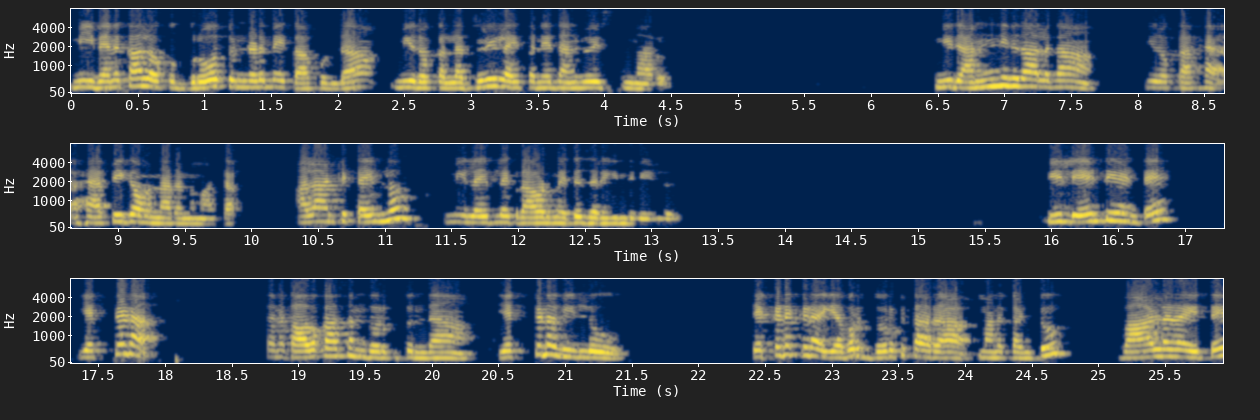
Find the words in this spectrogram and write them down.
మీ వెనకాల ఒక గ్రోత్ ఉండడమే కాకుండా మీరు ఒక లగ్జరీ లైఫ్ అనేది అనుభవిస్తున్నారు. మీరు అన్ని విధాలుగా మీరు ఒక హ్యాపీగా ఉన్నారన్నమాట. అలాంటి టైంలో మీ లైఫ్లోకి రావడం అయితే జరిగింది వీళ్ళు. వీళ్ళు ఏంటి అంటే ఎక్కడ తనకు అవకాశం దొరుకుతుందా? ఎక్కడ వీళ్ళు ఎక్కడెక్కడ ఎవరు దొరుకుతారా మనకంటూ వాళ్ళనైతే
